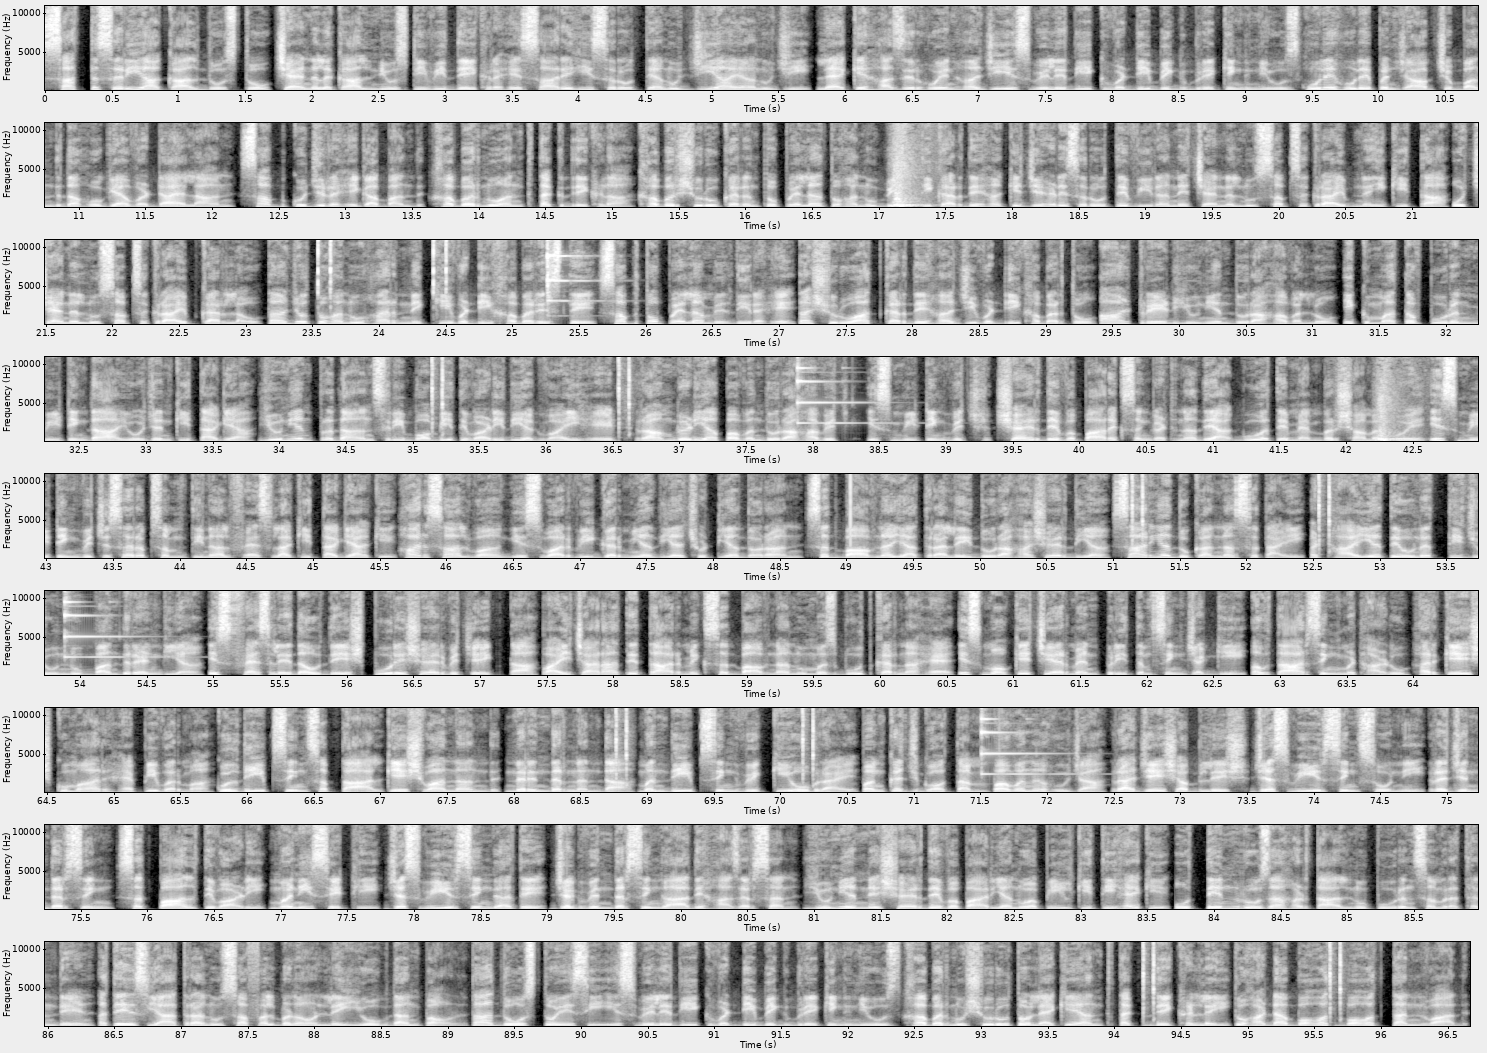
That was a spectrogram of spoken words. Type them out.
ਸਤਿ ਸ੍ਰੀ ਅਕਾਲ ਦੋਸਤੋ, ਚੈਨਲ ਅਕਾਲ news TV ਦੇਖ ਰਹੇ ਸਾਰੇ ਹੀ ਸਰੋਤਿਆਂ ਨੂੰ ਜੀ ਆਇਆਂ ਨੂੰ ਜੀ, ਲੈ ਕੇ ਹਾਜ਼ਰ ਹੋਏ ਹਾਂ ਜੀ ਇਸ ਵੇਲੇ ਦੀ ਇੱਕ ਵੱਡੀ ਬਿਗ ਬ੍ਰੇਕਿੰਗ ਨਿਊਜ਼। ਹੁਣੇ-ਹੁਣੇ ਪੰਜਾਬ 'ਚ ਬੰਦ ਦਾ ਹੋ ਗਿਆ ਵੱਡਾ ਐਲਾਨ, ਸਭ ਕੁਝ ਰਹੇਗਾ ਬੰਦ, ਖਬਰ ਨੂੰ ਅੰਤ ਤੱਕ ਦੇਖਣਾ। ਖਬਰ ਸ਼ੁਰੂ ਕਰਨ ਤੋਂ ਪਹਿਲਾਂ ਤੁਹਾਨੂੰ ਬੇਨਤੀ ਕਰਦੇ ਹਾਂ ਕਿ ਜਿਹੜੇ ਸਰੋਤੇ ਵੀਰਾਂ ਨੇ ਚੈਨਲ ਨੂੰ ਸਬਸਕ੍ਰਾਈਬ ਨਹੀਂ ਕੀਤਾ, ਉਹ ਚੈਨਲ ਨੂੰ ਸਬਸਕ੍ਰਾਈਬ ਕਰ ਲਓ। ਤਾਂ ਜੋ ਤੁਹਾਨੂੰ ਹਰ ਨਿੱਕੀ ਵੱਡੀ ਖਬਰ ਇਸ ਤੇ ਸਭ ਤੋਂ ਪਹਿਲਾਂ ਮਿਲਦੀ ਰਹੇ, ਤਾਂ ਸ਼ੁਰੂਆਤ ਕਰਦੇ ਹਾਂ ਜੀ ਵੱਡੀ ਖਬਰ ਤੋਂ। ਆਲ ਟ੍ਰੇਡ ਯੂਨੀਅਨ ਦੁਰਾਹਾ ਵੱਲੋਂ ਇੱਕ ਮਹੱਤਵਪੂਰਨ ਮੀਟਿੰਗ ਦਾ ਆਯੋਜਨ ਕੀਤਾ ਗਿਆ। ਯੂਨੀਅਨ ਪ੍ਰਧਾਨ ਸ੍ਰੀ ਬੌਬੀ ਤਿਵਾੜੀ ਦੀ ਅਗਵਾਈ ਹੇਠ ਰਾਮਗੜੀਆ ਭਵਨ ਦੁਰਾਹਾ ਵਿੱਚ ਇਸ ਮੀਟਿੰਗ ਵਿੱਚ ਸ਼ਹਿਰ ਦੇ ਵਪਾਰਕ ਸੰਗਠਨਾਂ ਦੇ ਆਗੂ ਅਤੇ ਮੈਂਬਰ ਸ਼ਾਮਲ ਹੋਏ। ਇਸ ਮੀਟਿੰਗ ਵਿੱਚ ਸਰਬਸੰਮਤੀ ਨਾਲ ਫੈਸਲਾ ਕੀਤਾ ਗਿਆ ਕਿ ਹਰ ਸਾਲ ਵਾਂਗ ਇਸ ਵਾਰ ਵੀ ਗਰਮੀਆਂ ਦੀਆਂ ਛੁੱਟੀਆਂ ਦੌਰਾਨ ਸਦਭਾਵਨਾ ਯਾਤਰਾ ਲਈ ਦੁਰਾਹਾ ਸ਼ਹਿਰ ਦੀਆਂ ਸਾਰੀਆਂ ਦੁਕਾਨਾਂ 27 28 ਅਤੇ 29 ਜੂਨ ਨੂੰ ਬੰਦ ਰਹਿਣਗੀਆਂ। ਇਸ ਫੈਸਲੇ ਦਾ ਉਦੇਸ਼ ਪੂਰੇ ਸ਼ਹਿਰ ਵਿੱਚ ਏਕਤਾ, ਭਾਈਚਾਰਾ ਤੇ ਧਾਰਮਿਕ ਸਦਭਾਵਨਾ ਨੂੰ ਮਜ਼ਬੂਤ ਕਰਨਾ ਹੈ। ਇਸ ਮੌਕੇ ਚੇਅਰਮੈਨ ਪ੍ਰੀਤਮ ਸਿੰਘ ਜੱਗੀ, ਅਵਤਾਰ ਸਿੰਘ ਮਠਾੜੂ, ਹਰਕੇਸ਼ ਕੁਮਾਰ, ਹੈਪੀ ਵਰਮਾ, ਕੁਲਦੀਪ ਸਿੰਘ ਸਪਤਾਲ, ਕੇਸ਼ਵਾਨੰਦ, ਨਰਿੰਦਰ ਨੰਦਾ, ਮਨਦੀਪ ਸਿੰਘ, ਵਿੱਕੀ ਓਬਰਾਏ, ਪੰਕਜ ਗੌਤਮ, ਪਵਨ ਅਹੂਜਾ, ਰਾਜੇਸ਼ ਅਬਲਿਸ਼, ਜਸਵੀਰ ਸਿੰਘ ਸੋਨੀ, ਰਜਿੰਦਰ ਸਿੰਘ, ਸਤਪਾਲ ਤਿਵਾੜੀ, ਮਨੀ ਸੇਠੀ, ਜਸਵੀਰ ਸਿੰਘ ਅਤੇ ਜਗਵਿੰਦਰ ਸਿੰਘ ਆਦਿ ਹਾਜ਼ਰ ਸਨ। ਯੂਨੀਅਨ ਨੇ ਸ਼ਹਿਰ ਦੇ ਵਪਾਰੀਆਂ ਨੂੰ ਅਪੀਲ ਕੀਤੀ ਹੈ ਕਿ ਉਹ ਤਿੰਨ ਰੋਜ਼ਾ ਹੜਤਾਲ ਨੂੰ ਪੂਰਨ ਸਮਰਥਨ ਦੇਣ ਅਤੇ ਇਸ ਯਾਤਰਾ ਨੂੰ ਸਫਲ ਬਣਾਉਣ ਲਈ ਯੋਗਦਾਨ ਪਾਉਣ। ਤਾਂ ਦੋਸਤੋ, ਇਹ ਸੀ ਇਸ ਵੇਲੇ ਦੀ ਇੱਕ ਵੱਡੀ ਬਿਗ ਬ੍ਰੇਕਿੰਗ ਨਿਊਜ਼। ਖਬਰ ਨੂੰ ਸ਼ੁਰੂ ਤੋਂ ਲੈ ਕੇ ਅੰਤ ਤੱਕ ਦੇਖਣ ਲਈ ਤੁਹਾਡਾ ਬਹੁਤ ਬਹੁਤ ਧੰਨਵਾਦ।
